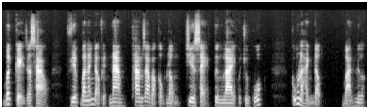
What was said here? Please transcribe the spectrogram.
bất kể ra sao, việc ban lãnh đạo Việt Nam tham gia vào cộng đồng chia sẻ tương lai của Trung Quốc cũng là hành động bán nước.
